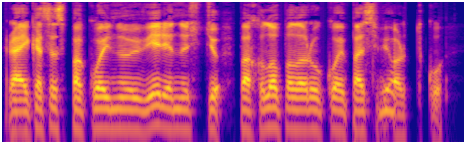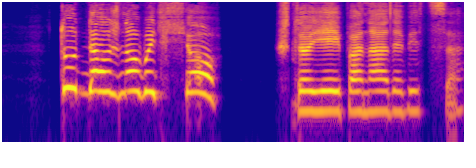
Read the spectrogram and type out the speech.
Райка со спокойной уверенностью похлопала рукой по свертку. Тут должно быть все, что ей понадобится.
